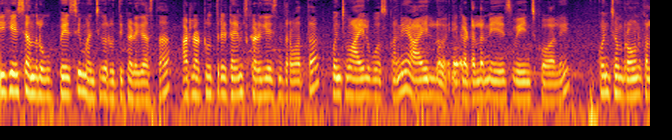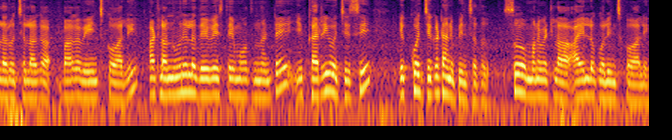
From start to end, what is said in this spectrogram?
గీకేసి అందులో ఉప్పేసి మంచిగా రుద్ది కడిగేస్తా. అట్లా టూ త్రీ టైమ్స్ కడిగేసిన తర్వాత కొంచెం ఆయిల్ పోసుకొని ఆయిల్లో ఈ గడ్డలన్నీ వేసి వేయించుకోవాలి. కొంచెం బ్రౌన్ కలర్ వచ్చేలాగా బాగా వేయించుకోవాలి. అట్లా నూనెలో దేవేస్తే ఏమవుతుందంటే ఈ కర్రీ వచ్చేసి ఎక్కువ జిగట అనిపించదు. సో మనం ఇట్లా ఆయిల్లో గోలించుకోవాలి.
